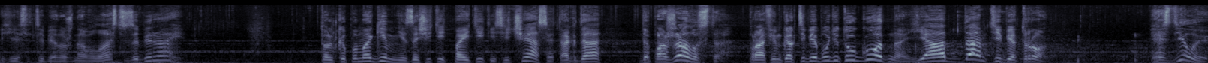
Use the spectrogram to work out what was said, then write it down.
Если тебе нужна власть, забирай. Только помоги мне защитить Пайтити сейчас, и тогда... Да пожалуйста, правь им как тебе будет угодно. Я отдам тебе трон. Я сделаю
